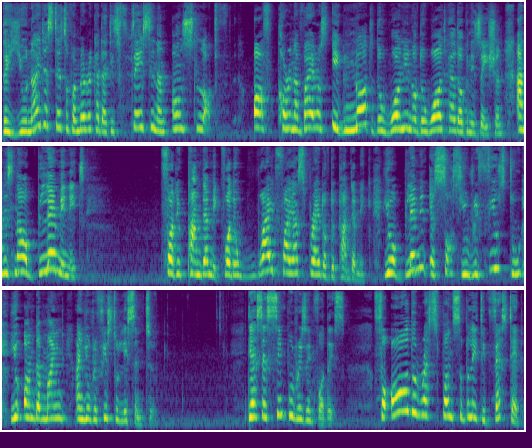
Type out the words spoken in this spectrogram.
The United States of America, that is facing an onslaught of coronavirus, ignored the warning of the World Health Organization and is now blaming it for the pandemic, for the wildfire spread of the pandemic. You're blaming a source you refuse to, you undermine, and you refuse to listen to. There's a simple reason for this. For all the responsibility vested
